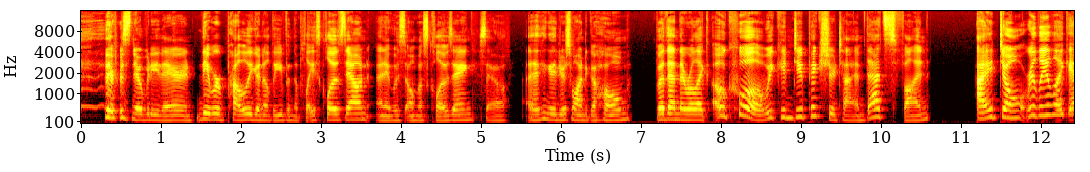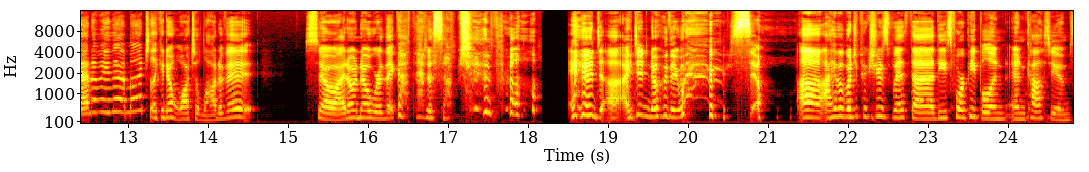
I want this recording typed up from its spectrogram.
there was nobody there and they were probably going to leave when the place closed down and it was almost closing. So I think they just wanted to go home. But then they were like, oh, cool, we can do picture time. That's fun. I don't really like anime that much. Like, I don't watch a lot of it. So I don't know where they got that assumption from. And uh, I didn't know who they were. So uh, I have a bunch of pictures with uh, these four people in, in costumes.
